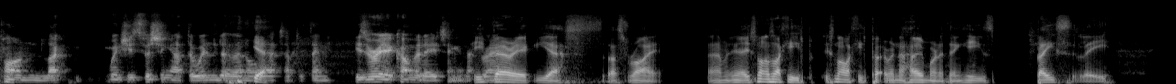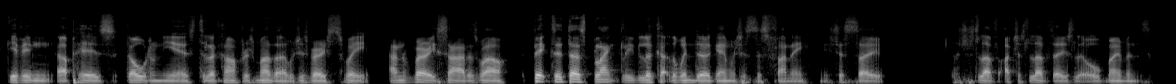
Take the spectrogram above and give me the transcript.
pond, like when she's fishing out the window and all Yeah. that type of thing. He's very accommodating in that He's way. very yes, that's right. Um, you know, it's not like he's it's not like he's put her in a home or anything. He's basically giving up his golden years to look after his mother, which is very sweet and very sad as well. Victor does blankly look out the window again, which is just funny. It's just so I just love I just love those little moments.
